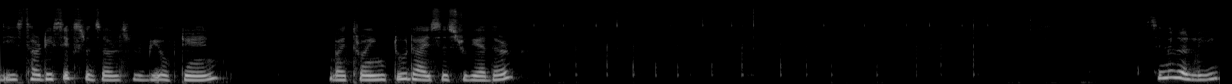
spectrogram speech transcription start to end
These 36 results will be obtained by throwing two dice together. Similarly,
